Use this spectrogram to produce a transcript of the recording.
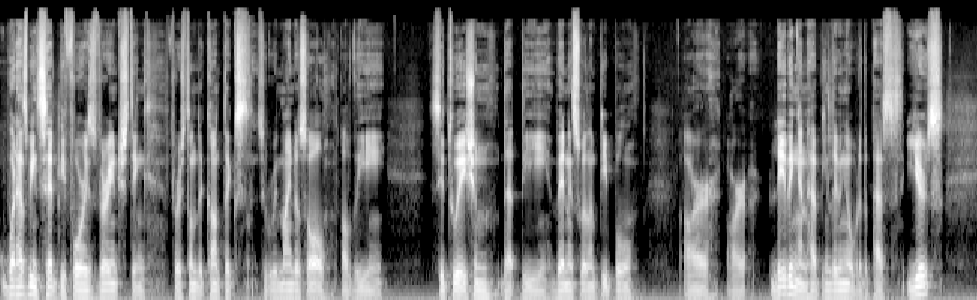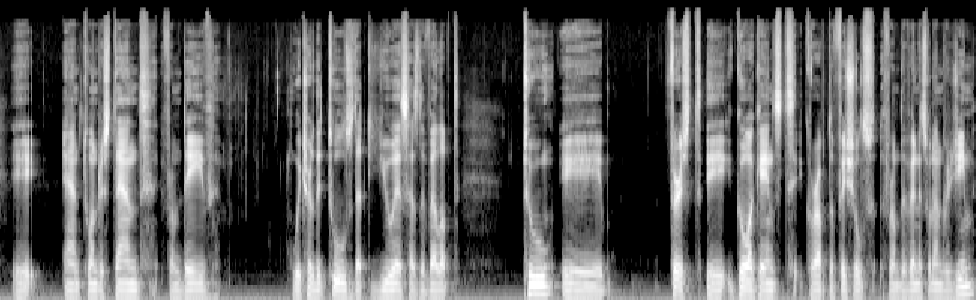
what has been said before is very interesting. First, on the context, to remind us all of the situation that the Venezuelan people are are living and have been living over the past years. Uh, and to understand from Dave which are the tools that the U.S. has developed to uh, first uh, go against corrupt officials from the Venezuelan regime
